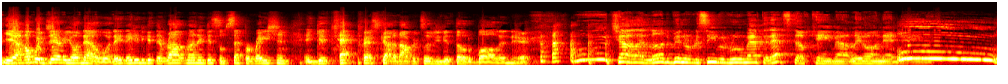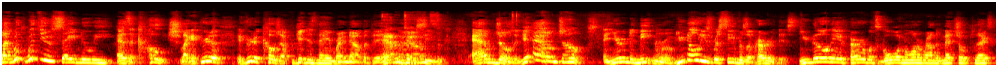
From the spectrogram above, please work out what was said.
Yeah, I'm with Jerry on that one. They, they need to get their route running, get some separation, and give Dak Prescott an opportunity to throw the ball in there. Ooh, child, I'd love to be in the receiving room after that stuff came out later on that day. Ooh, like what would you say, Newy, as a coach? Like if you're the if you're the coach, I'm forgetting his name right now, but the head receiver, Adam Jones. If you're Adam Jones and you're in the meeting room, you know these receivers have heard this. You know they've heard what's going on around the Metroplex,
